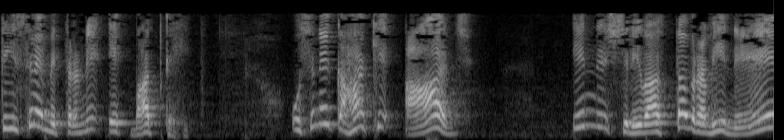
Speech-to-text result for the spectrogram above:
तीसरे मित्र ने एक बात कही। उसने कहा कि आज इन श्रीवास्तव रवि ने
